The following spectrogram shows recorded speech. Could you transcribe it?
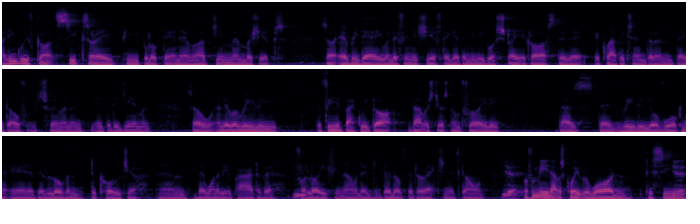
I think we've got six or eight people up there now who have gym memberships. So every day when they finish shift, they get a minibus straight across to the aquatic centre and they go for swimming and into the gym. And so, and they were really, the feedback we got, that was just on Friday, that's, they really love working at Eire, they're loving the culture and they want to be a part of it for mm. life, you know, they, they love the direction it's going. Yeah. But for me, that was quite rewarding to see Yeah.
